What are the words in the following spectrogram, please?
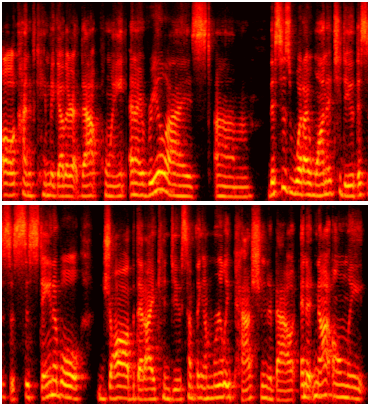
all kind of came together at that point. And I realized, um, this is what I wanted to do. This is a sustainable job that I can do, something I'm really passionate about. And it not only,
